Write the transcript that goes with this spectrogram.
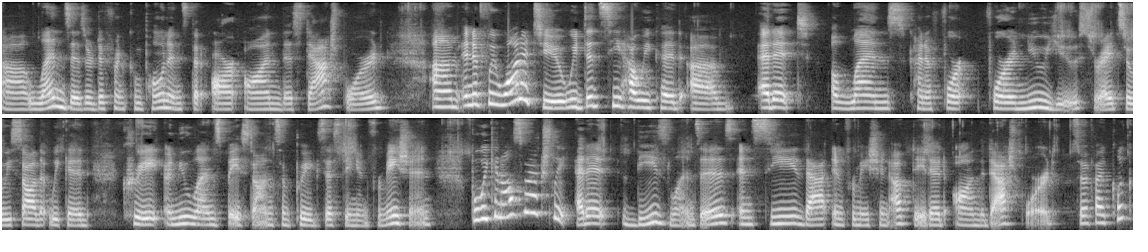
uh, lenses or different components that are on this dashboard. Um, and if we wanted to, we did see how we could um, edit a lens kind of for for a new use, right? So we saw that we could create a new lens based on some pre-existing information, but we can also actually edit these lenses and see that information updated on the dashboard. So if I click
